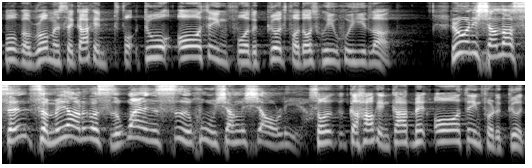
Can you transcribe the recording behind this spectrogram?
book of Romans say God can for, do all things for the good for those who, who He loves. 如果你想到神怎么样能够使万事互相效力啊， So how can God make all things for the good?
